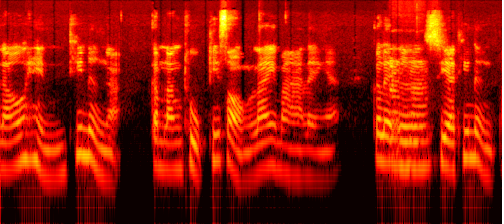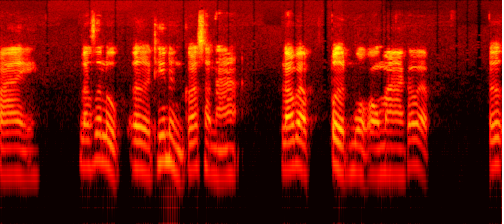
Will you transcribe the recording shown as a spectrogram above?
แล้วเห็นที่หนึ่งอะกำลังถูกที่สองไล่มาอะไรเงี้ย ก็เลยเอออือฮึเชียร์ที่หนึ่งไป แล้วสรุปเออที่หนึ่งก็ชนะ แล้วแบบเปิดหมวกออกมาก็แบบ เออ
